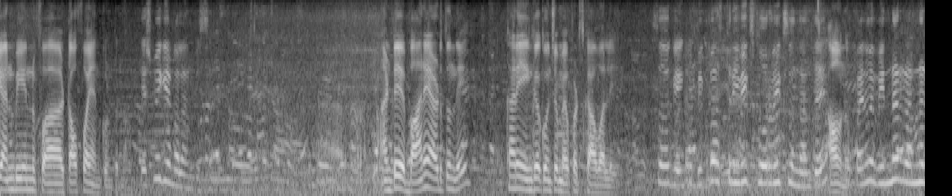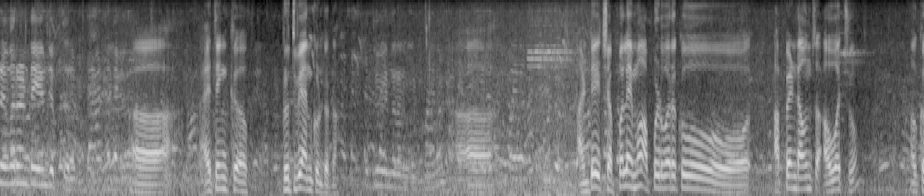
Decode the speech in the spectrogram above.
can be in top five అనుకుంటున్నాను అనిపిస్తుంది? అంటే బాగానే ఆడుతుంది కానీ ఇంకా కొంచెం ఎఫర్ట్స్ కావాలి. సో ఓకే ఇంకా Bigg Boss three weeks four weeks ఉంది అంతే. అవును. ఫైనల్ విన్నర్ రన్నర్ ఎవరంటే ఏం చెప్తారు? ఐ థింక్ పృథ్వీ అనుకుంటున్నా పృథ్వీ విన్నర్ అనుకుంటున్నారా ఆ, అంటే చెప్పలేము. అప్పటి వరకు అప్ అండ్ డౌన్స్ అవ్వచ్చు. ఒక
